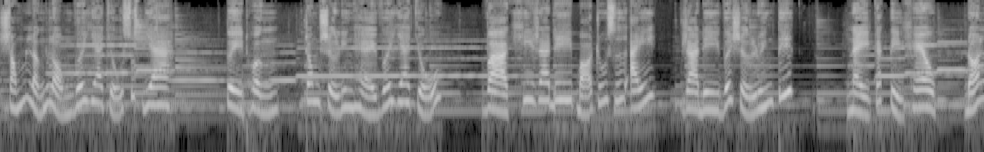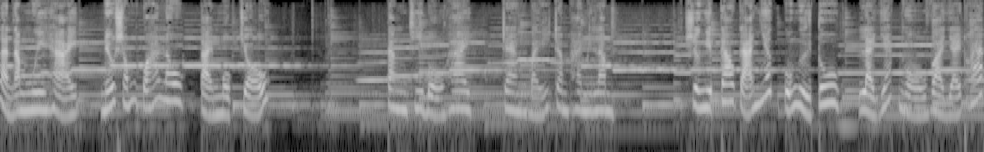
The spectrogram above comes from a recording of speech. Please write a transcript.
sống lẫn lộn với gia chủ xuất gia, tùy thuận trong sự liên hệ với gia chủ, và khi ra đi bỏ trú xứ ấy, ra đi với sự luyến tiếc. Này các tỳ kheo, đó là năm nguy hại nếu sống quá lâu tại một chỗ. Tăng chi bộ 2, trang 725 sự nghiệp cao cả nhất của người tu là giác ngộ và giải thoát.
